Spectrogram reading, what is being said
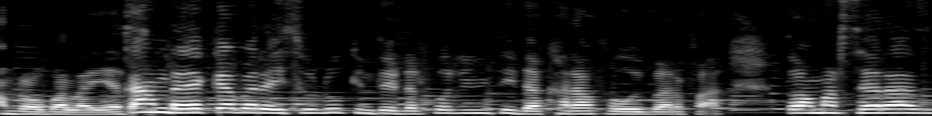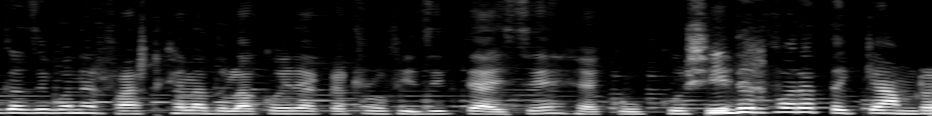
আমরাও বালাই আছি। কামটা একেবারে শুরু, কিন্তু এটার পরিণতিটা খারাপ হইবার ফা। তো আমার সেরা আজগা জীবনের ফার্স্ট খেলাধুলা কইরা একটা ট্রফি জিততে আইছে হ্যাঁ খুব খুশি। ঈদের পরে থেকে আমরা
